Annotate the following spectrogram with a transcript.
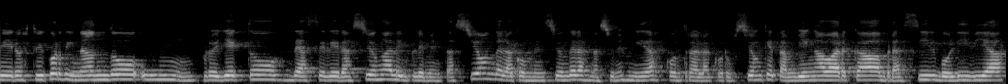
pero estoy coordinando un proyecto de aceleración a la implementación de la Convención de las Naciones Unidas contra la Corrupción, que también abarca Brasil, Bolivia,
